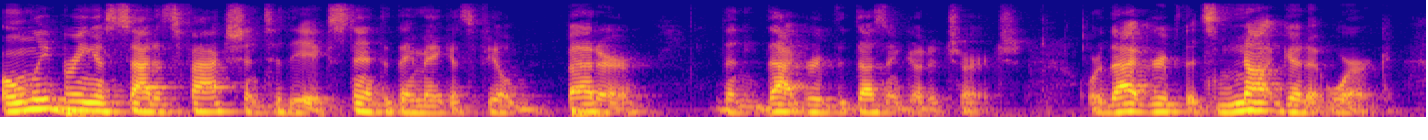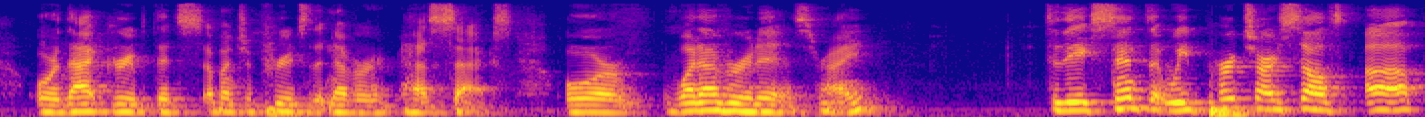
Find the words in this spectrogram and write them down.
only bring us satisfaction to the extent that they make us feel better than that group that doesn't go to church, or that group that's not good at work, or that group that's a bunch of prudes that never has sex, or whatever it is, right? To the extent that we perch ourselves up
